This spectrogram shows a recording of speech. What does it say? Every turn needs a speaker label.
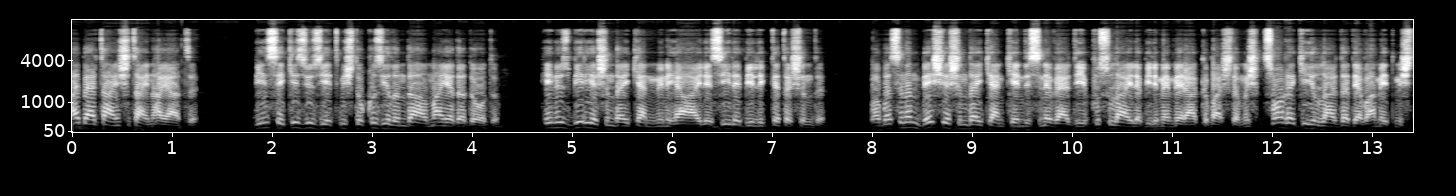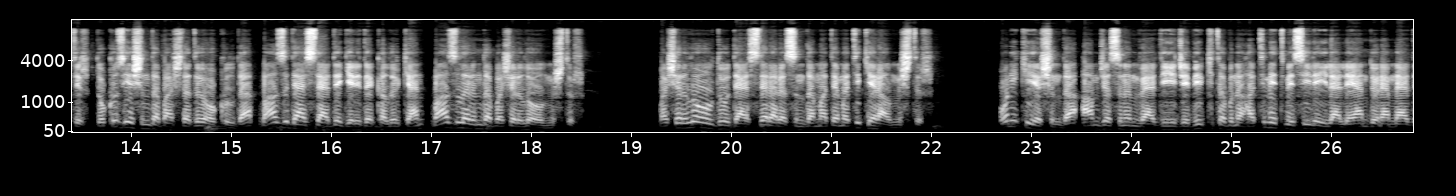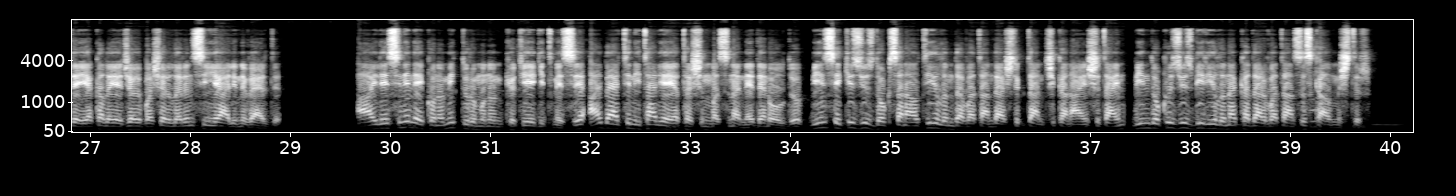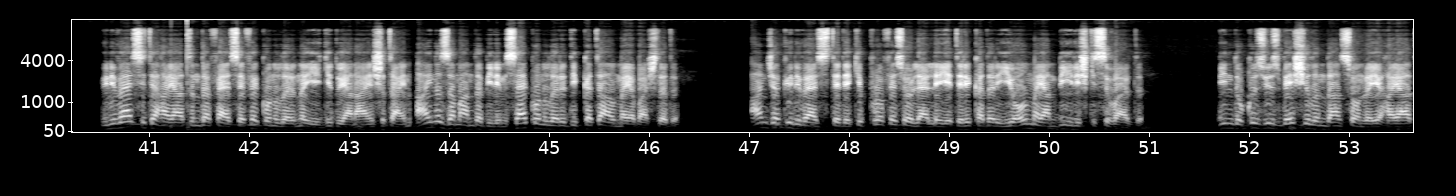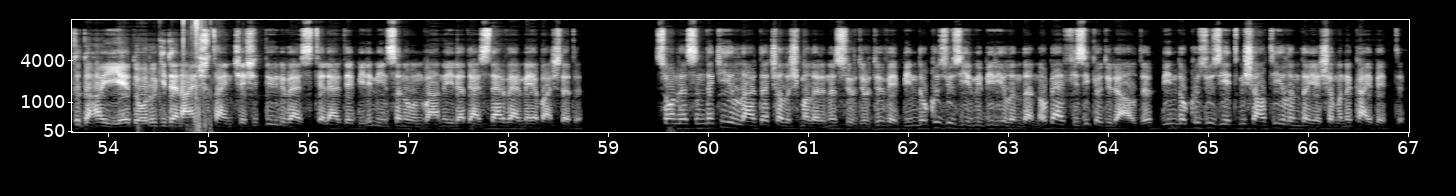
Speaker 1: Albert Einstein hayatı. 1879 yılında Almanya'da doğdu. Henüz bir yaşındayken Münih'e ailesiyle birlikte taşındı. Babasının 5 yaşındayken kendisine verdiği pusula ile bilime merakı başlamış, sonraki yıllarda devam etmiştir. 9 yaşında başladığı okulda bazı derslerde geride kalırken bazılarında başarılı olmuştur. Başarılı olduğu dersler arasında matematik yer almıştır. 12 yaşında amcasının verdiği cebir kitabını hatim etmesiyle ilerleyen dönemlerde yakalayacağı başarıların sinyalini verdi. Ailesinin ekonomik durumunun kötüye gitmesi Albert'in İtalya'ya taşınmasına neden oldu. 1896 yılında vatandaşlıktan çıkan Einstein, 1901 yılına kadar vatansız kalmıştır. Üniversite hayatında felsefe konularına ilgi duyan Einstein, aynı zamanda bilimsel konuları dikkate almaya başladı. Ancak üniversitedeki profesörlerle yeteri kadar iyi olmayan bir ilişkisi vardı. 1905 yılından sonrayı hayatı daha iyiye doğru giden Einstein çeşitli üniversitelerde bilim insanı unvanıyla dersler vermeye başladı. Sonrasındaki yıllarda çalışmalarını sürdürdü ve 1921 yılında Nobel Fizik Ödülü aldı, 1976 yılında yaşamını kaybetti.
